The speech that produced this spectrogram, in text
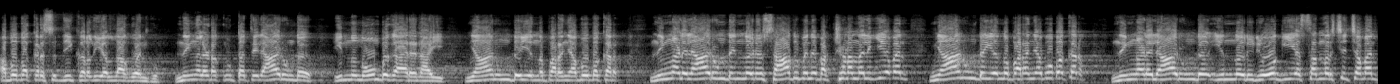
അബൂബക്കർ സിദ്ദീഖ് റളിയല്ലാഹു അൻഹു. നിങ്ങളുടെ കൂട്ടത്തിൽ ആരുണ്ട്? ഇന്ന് നോമ്പുകാരനായി ഞാനുണ്ട് എന്ന് പറഞ്ഞ അബൂബക്കർ. നിങ്ങളിൽ ആരുണ്ട്? ഇന്നൊരു സാധുവിന് ഭക്ഷണം നൽകിയവൻ ഞാനുണ്ട് എന്ന് പറഞ്ഞ അബൂബക്കർ. നിങ്ങളിൽ ആരുണ്ട്? ഇന്നൊരു രോഗിയെ സന്ദർശിച്ചവൻ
